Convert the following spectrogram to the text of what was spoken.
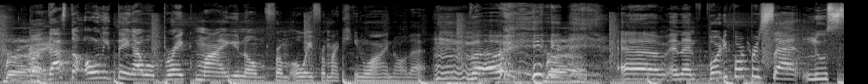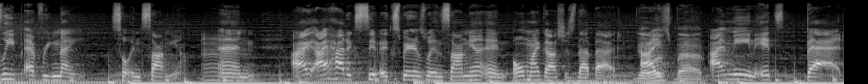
Bruh. But that's the only thing I will break my, you know, from away from my quinoa and all that. But, um, and then 44% lose sleep every night. So insomnia. And I, I had ex- experience with insomnia, and oh my gosh, it's that bad. Yeah, I, it's bad. I mean, it's bad,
